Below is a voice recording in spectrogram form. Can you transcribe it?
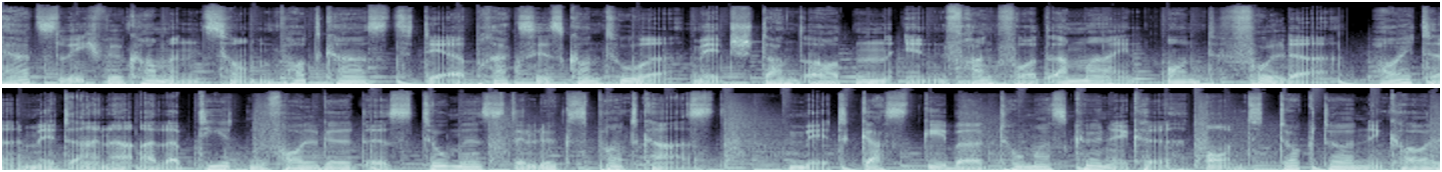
Herzlich willkommen zum Podcast der Praxiskontur mit Standorten in Frankfurt am Main und Fulda. Heute mit einer adaptierten Folge des Tumes Deluxe Podcast mit Gastgeber Thomas Königke und Dr. Nicole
